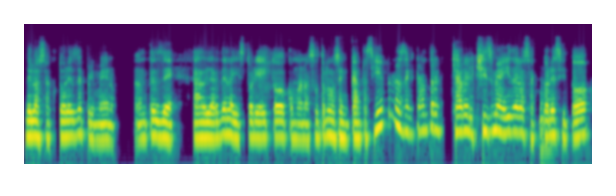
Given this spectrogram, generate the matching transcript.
de los actores de primero, antes de hablar de la historia y todo, como a nosotros nos encanta. Siempre nos encanta echar el chisme ahí de los actores y todo.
